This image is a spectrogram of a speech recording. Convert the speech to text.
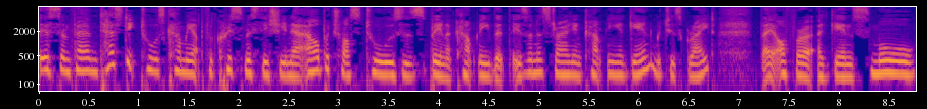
there's some fantastic tours coming up for Christmas this year. Now, Albatross Tours has been a company that is an Australian company again, which is great. They offer again small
